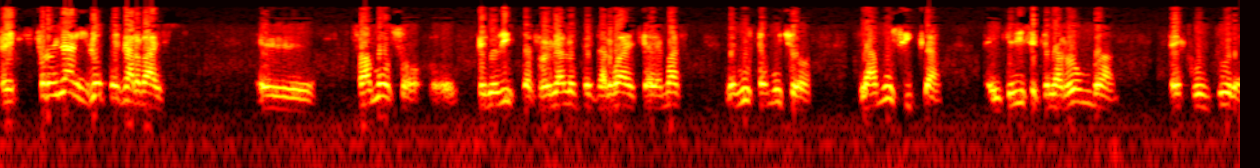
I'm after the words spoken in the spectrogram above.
eh, Froilán López Narváez, el famoso eh, periodista Froilán López Narváez, que además le gusta mucho la música y que dice que la rumba es cultura.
